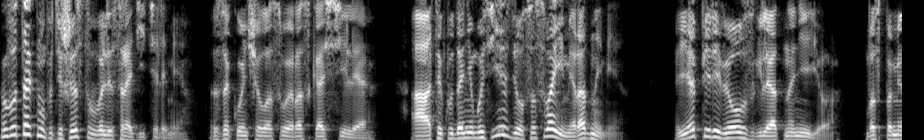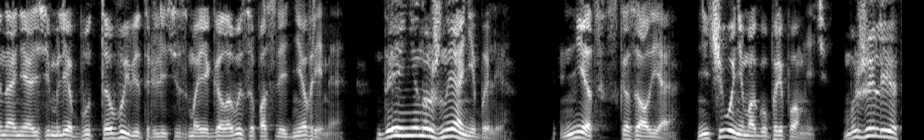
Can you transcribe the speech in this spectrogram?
Вот так мы путешествовали с родителями, закончила свой рассказ Силия. А ты куда-нибудь ездил со своими родными? Я перевел взгляд на нее. Воспоминания о земле будто выветрились из моей головы за последнее время. Да и не нужны они были. «Нет», — сказал я, — «ничего не могу припомнить. Мы жили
